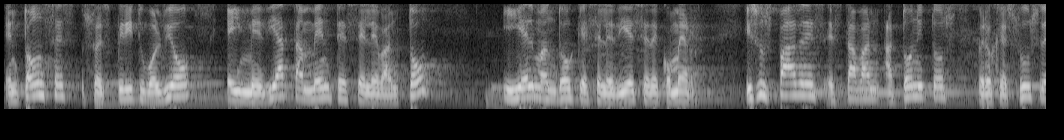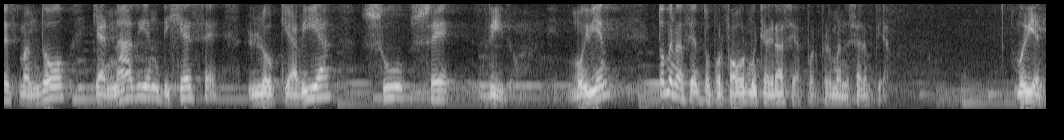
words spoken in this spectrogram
Entonces su espíritu volvió e inmediatamente se levantó y él mandó que se le diese de comer. Y sus padres estaban atónitos, pero Jesús les mandó que a nadie dijese lo que había sucedido. Muy bien, tomen asiento por favor, muchas gracias por permanecer en pie. Muy bien,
